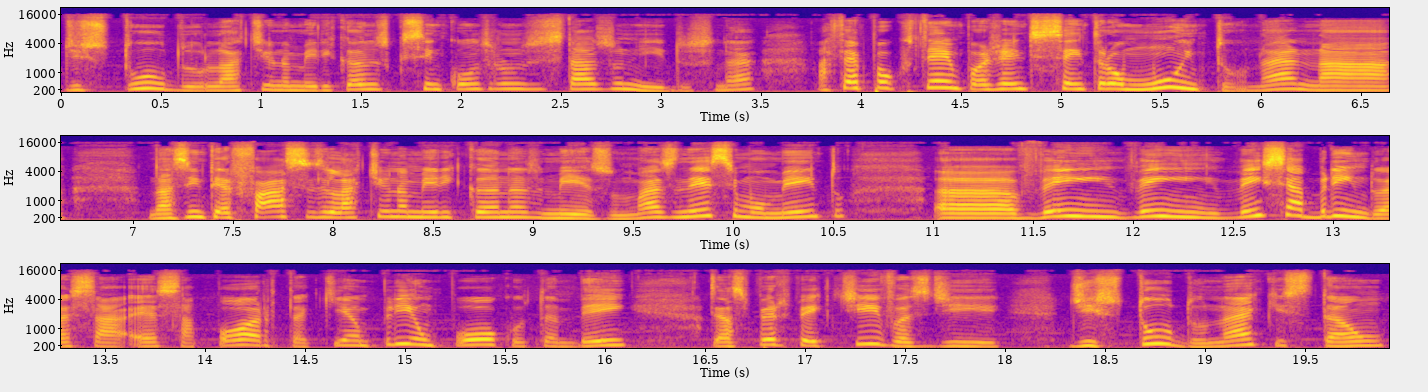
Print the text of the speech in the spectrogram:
de estudo latino-americanos que se encontram nos Estados Unidos. Né? Até pouco tempo, a gente centrou muito né, na, nas interfaces latino-americanas mesmo, mas nesse momento uh, vem, vem, vem se abrindo essa, essa porta que amplia um pouco também as perspectivas de, de estudo né, que estão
